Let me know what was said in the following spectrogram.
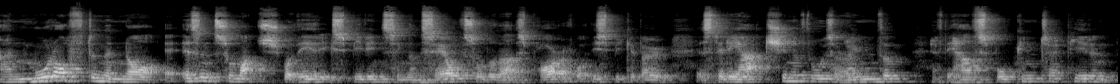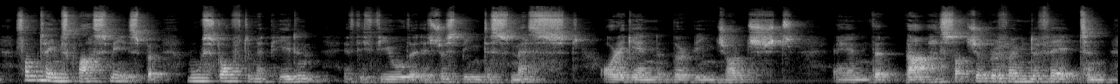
And more often than not, it isn't so much what they're experiencing themselves, although that's part of what they speak about. It's the reaction of those around them, if they have spoken to a parent, sometimes classmates, but most often a parent, if they feel that it's just being dismissed or again they're being judged. Um, that that has such a profound effect and,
